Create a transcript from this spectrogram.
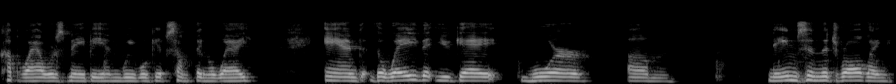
couple hours maybe, and we will give something away. And the way that you get more um, names in the drawing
